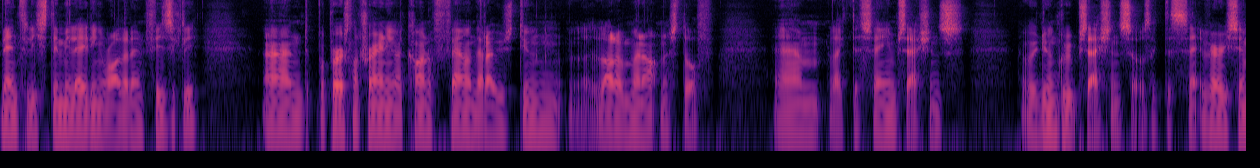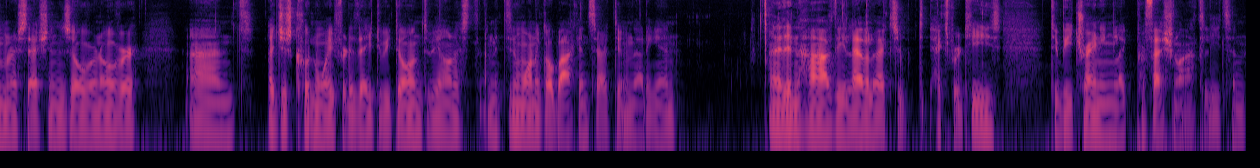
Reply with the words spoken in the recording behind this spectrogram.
mentally stimulating rather than physically. And with personal training, I kind of found that I was doing a lot of monotonous stuff, um, like the same sessions We were doing group sessions, so it was like the very similar sessions over and over. And I just couldn't wait for the day to be done, to be honest. And I didn't want to go back and start doing that again. And I didn't have the level of expertise to be training like professional athletes. And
